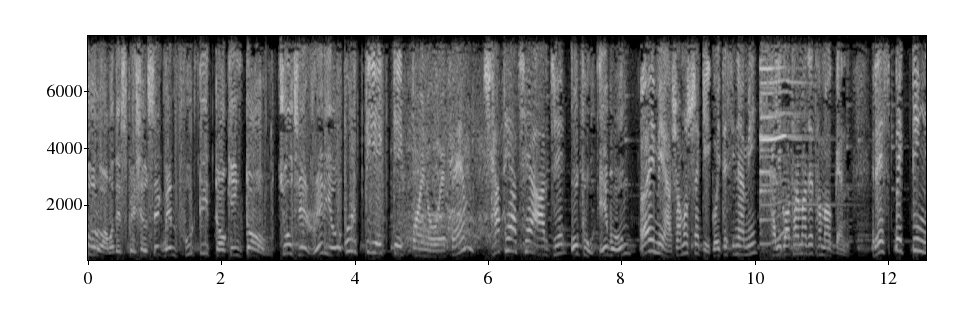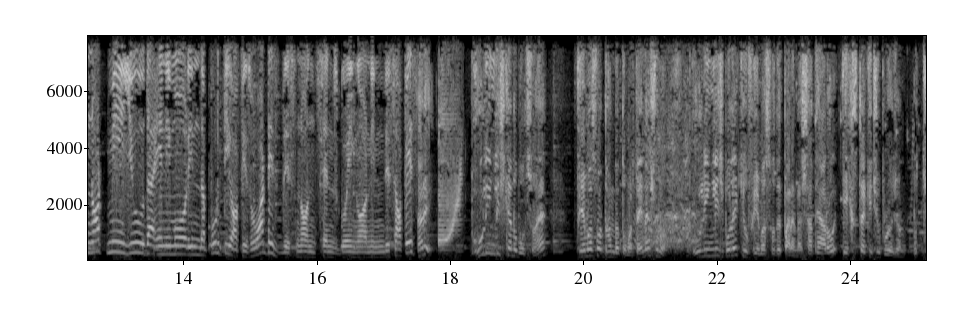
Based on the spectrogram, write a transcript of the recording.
হলো আমাদের special segment footy talking Tom চলছে রেডিও পয়েন্ট ও সাথে আছে আরজে। অপু এবং এই মিয়া সমস্যা কি? কইতেছি না আমি। খালি কথার মাঝে থামাও কেন? Respecting not me you the anymore in the Purti office what is this nonsense going on in this office আরে ভুল ইংলিশ কেন বলছো হ্যাঁ? ফেমাস হওয়ার ধান্দা তোমার তাই না? শোনো ভুল ইংলিশ বলে কেউ ফেমাস হতে পারে না সাথে আরও এক্সট্রা কিছু প্রয়োজন বুঝছ?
